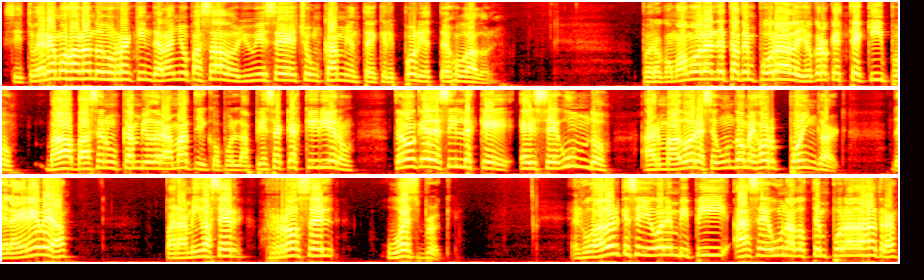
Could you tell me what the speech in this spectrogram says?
si estuviéramos hablando de un ranking del año pasado, yo hubiese hecho un cambio entre Chris Paul y este jugador. Pero como vamos a hablar de esta temporada, yo creo que este equipo va, va a ser un cambio dramático por las piezas que adquirieron. Tengo que decirles que el segundo armador, el segundo mejor point guard de la NBA, para mí va a ser Russell Westbrook. El jugador que se llevó el MVP hace una o dos temporadas atrás,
